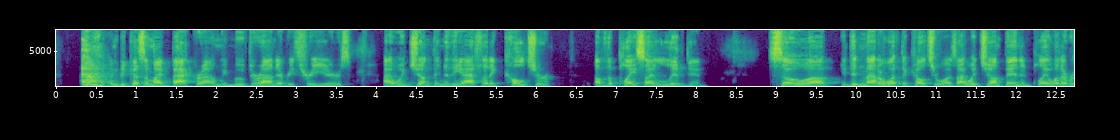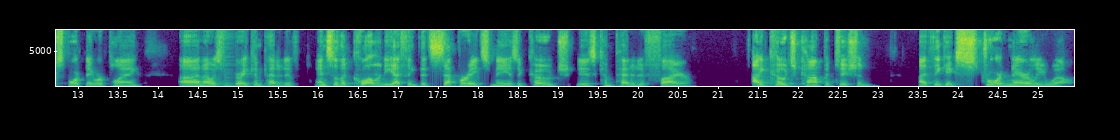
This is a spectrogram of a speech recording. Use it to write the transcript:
and because of my background, we moved around every three years. I would jump into the athletic culture of the place I lived in. So uh, it didn't matter what the culture was. I would jump in and play whatever sport they were playing uh, and I was very competitive. And so the quality I think that separates me as a coach is competitive fire. I coach competition, I think extraordinarily well.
